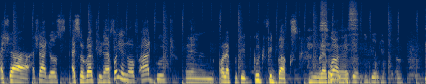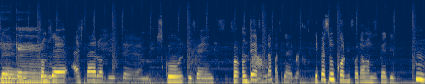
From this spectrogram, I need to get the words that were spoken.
I shall, I shall just, I survived through that. Funny enough, I had good, um, all I put it, good feedbacks. Like, wow, video, video, video. From there, I started off with um, school events. From there, Wow. from that particular event, the person who called me for that one is birthday. Hmm.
